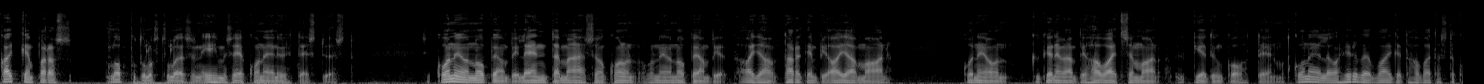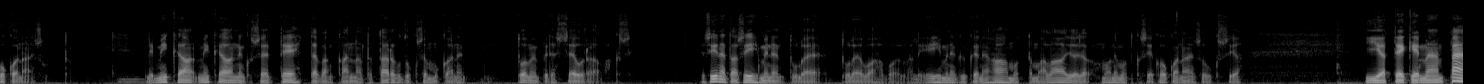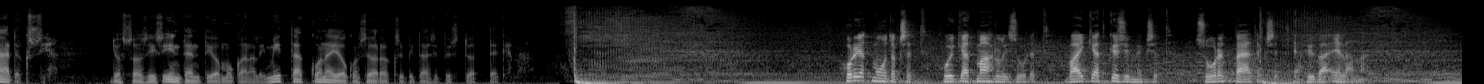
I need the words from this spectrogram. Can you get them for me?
kaikkein paras lopputulos tulee sen ihmisen ja koneen yhteistyöstä. Se kone on nopeampi lentämään, se on kone on nopeampi, aja, tarkempi ajamaan, kone on kykenevämpi havaitsemaan tietyn kohteen, mutta koneelle on hirveän vaikeaa havaita sitä kokonaisuutta. Mm. Eli mikä on, mikä on niin se tehtävän kannalta tarkoituksenmukainen toimenpide seuraavaksi. Ja siinä taas ihminen tulee, tulee vahvoilla. Eli ihminen kykenee hahmottamaan laajoja monimutkaisia kokonaisuuksia ja tekemään päätöksiä, jossa on siis intentio mukana. Eli mitä konejoukon seuraavaksi pitäisi pystyä tekemään. Hurjat muutokset, huikeat mahdollisuudet, vaikeat kysymykset, suuret päätökset ja hyvä elämä.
